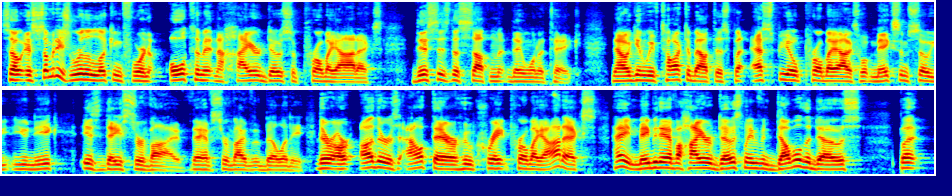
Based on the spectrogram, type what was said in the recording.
So if somebody's really looking for an ultimate and a higher dose of probiotics, this is the supplement they want to take. Now again, we've talked about this, but SBO probiotics, what makes them so unique is they survive. They have survivability. There are others out there who create probiotics. Hey, maybe they have a higher dose, maybe even double the dose, but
